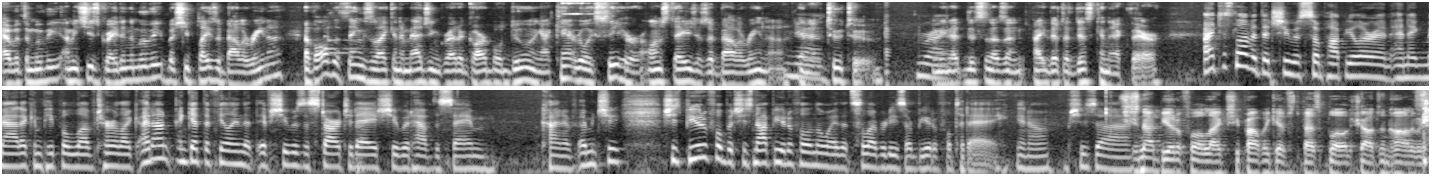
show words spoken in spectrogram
Uh, with the movie. I mean, she's great in the movie, but she plays a ballerina. Of all the things that I can imagine Greta Garbo doing, I can't really see her on stage as a ballerina in a tutu. Right. I mean, that, this doesn't. I, there's a disconnect there. I just love it that she was so popular and enigmatic, and people loved her. Like I don't, I get the feeling that if she was a star today, she would have the same kind of. I mean, she, she's beautiful, but she's not beautiful in the way that celebrities are beautiful today. You know, she's. uh She's not beautiful like she probably gives the best blowjobs in Hollywood.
